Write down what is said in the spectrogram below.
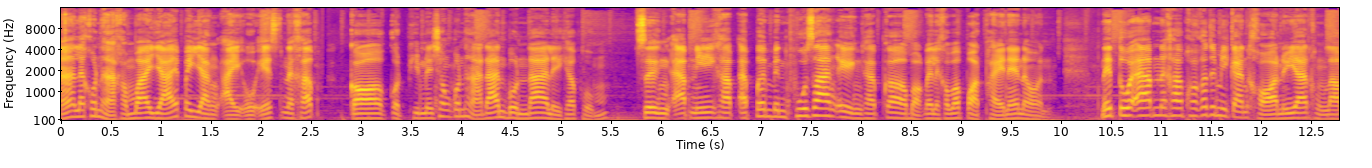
นะ และค้นหาคำว่าย้ายไปยัง iOS นะครับ ก็กดพิมพ์ในช่องค้นหาด้านบนได้เลยครับผม ซึ่งแอปนี้ครับ Apple เป็นผู้สร้างเองครับ ก็บอกได้เลยครับว่าปลอดภัยแน่นอน ในตัวแอปนะครับเขาก็จะมีการขออนุญาตของเรา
